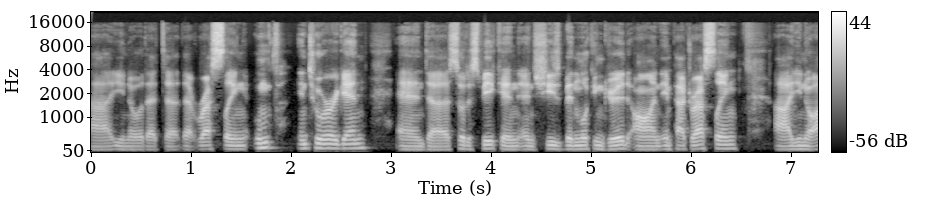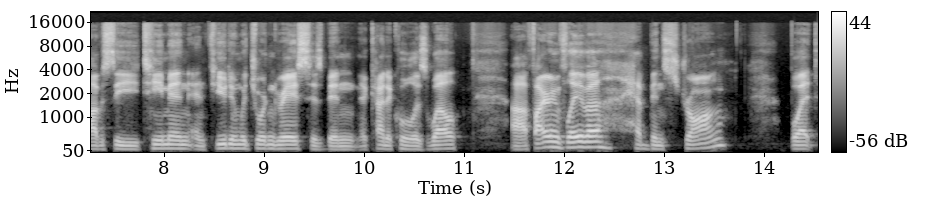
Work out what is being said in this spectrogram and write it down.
Uh, you know that uh, that wrestling oomph into her again, and uh, so to speak, and and she's been looking good on Impact Wrestling. You know, obviously teaming and feuding with Jordynne Grace has been kind of cool as well. Fire and Flava have been strong but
